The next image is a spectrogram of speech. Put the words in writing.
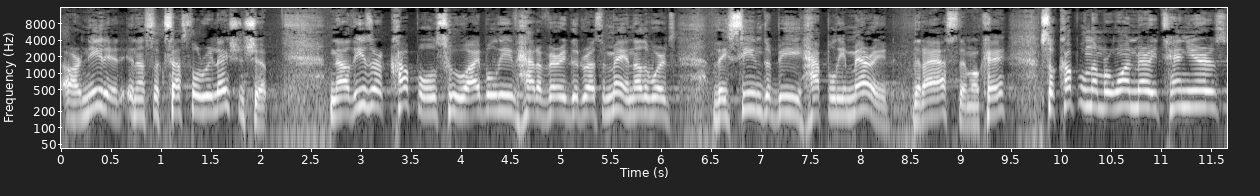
are needed in a successful relationship? Now, these are couples who I believe had a very good resume. In other words, they seem to be happily married that I asked them, okay? So, couple number one, married 10 years.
